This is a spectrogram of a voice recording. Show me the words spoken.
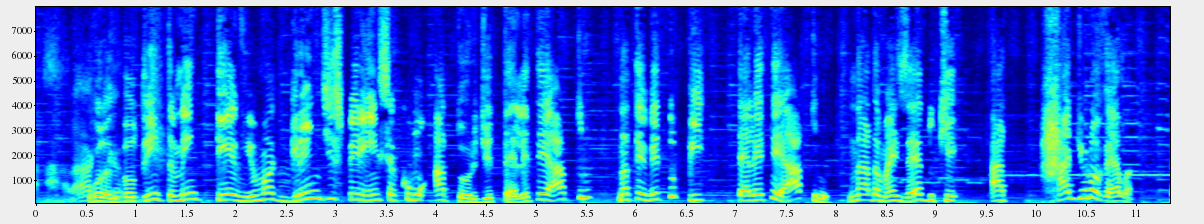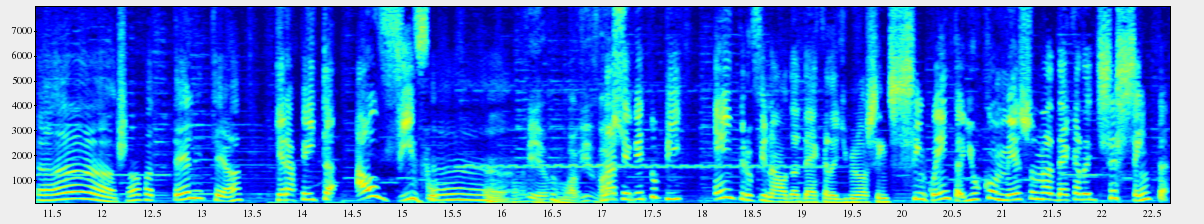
Caraca. O Rolando Boldrin também teve uma grande experiência como ator de teleteatro na TV Tupi. Teleteatro nada mais é do que a radionovela, Ah, chamava teleteatro. que era feita ao vivo Ah, Ao vivo, ao vivo. na TV Tupi entre o final da década de 1950 e o começo na década de 60,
